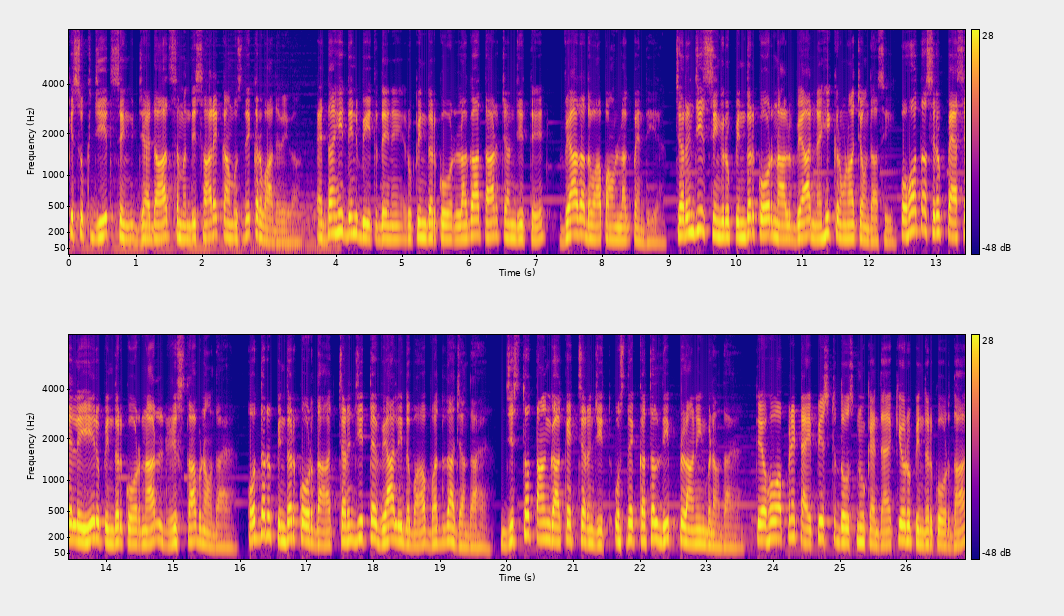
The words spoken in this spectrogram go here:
ਕਿ ਸੁਖਜੀਤ ਸਿੰਘ ਜਾਇਦਾਦ ਸੰਬੰਧੀ ਸਾਰੇ ਕੰਮ ਉਸਦੇ ਕਰਵਾ ਦੇਵੇਗਾ। ਐਦਾਂ ਹੀ ਦਿਨ ਬੀਤਦੇ ਨੇ। ਰੁਪਿੰਦਰ ਕੌਰ ਲਗਾਤਾਰ ਚਰਨਜੀਤ ਤੇ ਵਿਆਹ ਦਾ ਦਬਾਅ ਪਾਉਣ ਲੱਗ ਪੈਂਦੀ ਹੈ। ਚਰਨਜੀਤ ਸਿੰਘ ਰੁਪਿੰਦਰ ਕੌਰ ਨਾਲ ਵਿਆਹ ਨਹੀਂ ਕਰਾਉਣਾ ਚਾਹੁੰਦਾ ਸੀ। ਉਹ ਤਾਂ ਸਿਰਫ ਪੈਸੇ ਲਈ ਹੀ ਰੁਪਿੰਦਰ ਕੌਰ ਨਾਲ ਰਿਸ਼ਤਾ ਬਣਾਉਂਦਾ ਹੈ। ਉਧਰ ਰੁਪਿੰਦਰ ਕੌਰ ਦਾ ਚਰਨਜੀਤ ਤੇ ਵਿਆਹ ਲਈ ਦਬਾਅ ਵੱਧਦਾ ਜਾਂਦਾ ਹੈ, ਜਿਸ ਤੋਂ ਤੰਗ ਆ ਕੇ ਚਰਨਜੀਤ ਉਸ ਦੇ ਕਤਲ ਦੀ ਪਲਾਨਿੰਗ ਬਣਾਉਂਦਾ ਹੈ। ਤੇ ਉਹ ਆਪਣੇ ਟਾਈਪਿਸਟ ਦੋਸਤ ਨੂੰ ਕਹਿੰਦਾ ਹੈ ਕਿ ਉਹ ਰੁਪਿੰਦਰ ਕੌਰ ਦਾ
